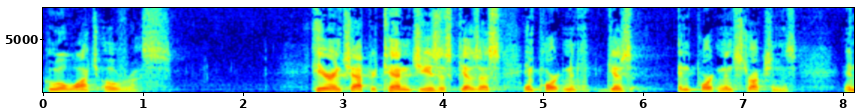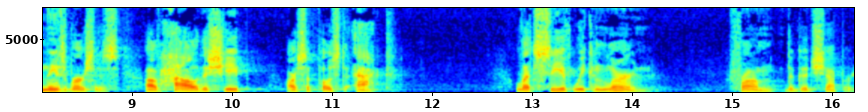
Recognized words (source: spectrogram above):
who will watch over us. Here in chapter 10, Jesus gives us important, gives important instructions in these verses of how the sheep are supposed to act. Let's see if we can learn from the Good Shepherd.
